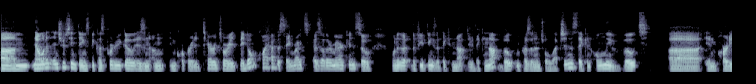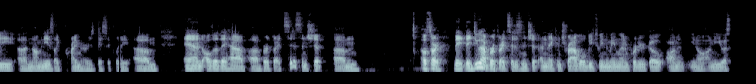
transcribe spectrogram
Um, now, one of the interesting things, because Puerto Rico is an unincorporated territory, they don't quite have the same rights as other Americans. So, one of the, the few things that they cannot do, they cannot vote in presidential elections. They can only vote uh, in party uh, nominees, like primaries, basically. Um, and although they have uh, birthright citizenship, um, oh, sorry, they they do have birthright citizenship, and they can travel between the mainland and Puerto Rico on you know on a U.S.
